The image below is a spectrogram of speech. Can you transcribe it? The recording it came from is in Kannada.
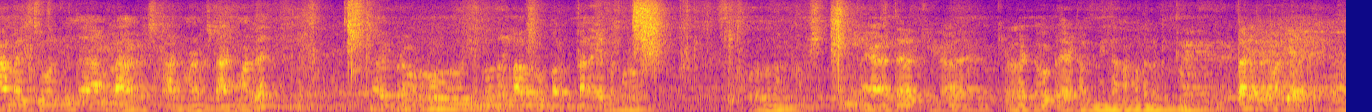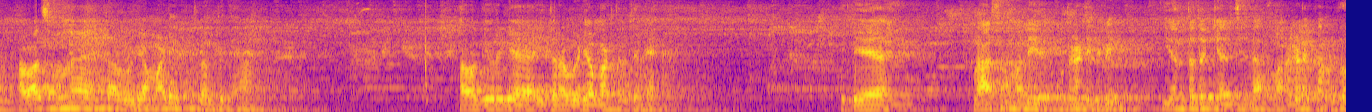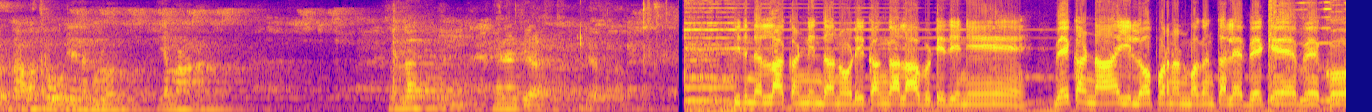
ಆಮೇಲೆ ಜೂನಿಂದ ಬ್ಲಾಗ್ ಸ್ಟಾರ್ಟ್ ಮಾಡೋಕ್ಕೆ ಸ್ಟಾರ್ಟ್ ಮಾಡಿದೆ. ನಾವಿಬ್ಬರು ಹುಡುಗರು ಎಲ್ಲೋದ್ರಲ್ಲ ಅವರು ಬರ್ತಾನೆ ಇಲ್ಲ ಗುರು. ಹುಡುಗರು. ಹೇಳ್ತಾರೆ ಕೇಳ ಕೇಳೋ ಡೌಟ್ ಯಾಕಂದ್ರೆ ನಿಧಾನ ಮಾತಾಡ್ತೀವಿ ನಿಮಗೆ ಅವಾಗ ಸುಮ್ಮನೆ ಇಂಥ ವಿಡಿಯೋ ಮಾಡಿ ಕುತ್ಕೊಂತೀನಿ ಅವಾಗ ಇವರಿಗೆ ಈ ಥರ ವಿಡಿಯೋ ಮಾಡ್ತಿರ್ತೀನಿ. ಇಲ್ಲಿ ಕ್ಲಾಸ್ ರೂಮಲ್ಲಿ ಕುತ್ಕೊಂಡಿದ್ದೀವಿ ಎಂಥದ್ದು ಕೆಲಸ ಇಲ್ಲ ಹೊರಗಡೆ ಕರೆದ್ರು ನಾವಂತೂ ಹೋಗಲಿಲ್ಲ ಗುರು. ಏನು ಮಾಡೋಣ? ಇಲ್ಲ ಏನು ಹೇಳ್ತೀಯ? ಇದನ್ನೆಲ್ಲ ಕಣ್ಣಿಂದ ನೋಡಿ ಕಂಗಾಲ ಆಗ್ಬಿಟ್ಟಿದೀನಿ ಬೇಕಣ್ಣ ಈ ಲೋಪರ್ ನನ್ನ ಮಗನ ತಲೆ ಬೇಕೇ ಬೇಕು.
